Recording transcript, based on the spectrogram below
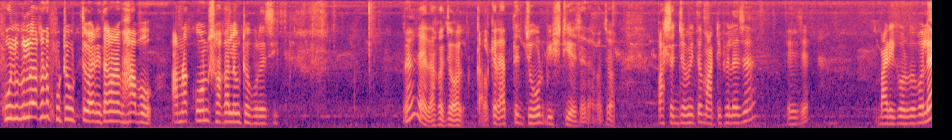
ফুলগুলো এখনও ফুটে উঠতে পারেনি, তার মানে ভাবো আমরা কোন সকালে উঠে পড়েছি। হ্যাঁ দেখো জল, কালকে রাত্রে জোর বৃষ্টি হয়েছে, দেখো জল। পাশের জমিতে মাটি ফেলেছে, এই যে বাড়ি করবে বলে।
